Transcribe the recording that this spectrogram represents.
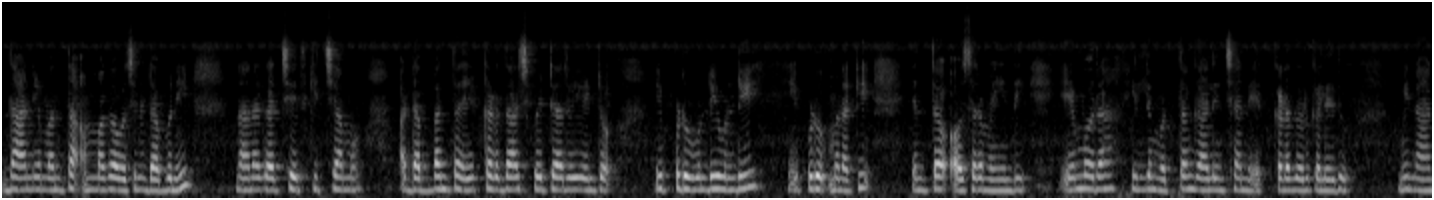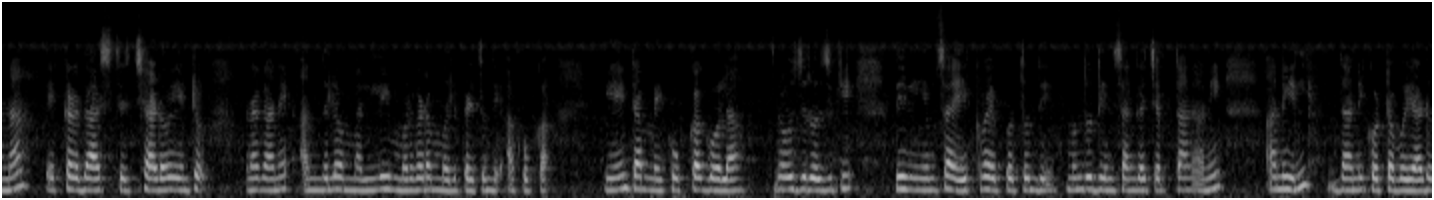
ధాన్యం అంతా అమ్మగా వచ్చిన డబ్బుని నాన్నగారి చేతికిచ్చాము. ఆ డబ్బంతా ఎక్కడ దాచిపెట్టారు ఏంటో ఇప్పుడు ఉండి ఉండి ఇప్పుడు మనకి ఎంతో అవసరమైంది? ఏమోరా ఇల్లు మొత్తం గాలించాను ఎక్కడ దొరకలేదు. మీ నాన్న ఎక్కడ దాచి తెచ్చాడో ఏంటో అనగానే అందులో మళ్ళీ మురగడం మొదలుపెడుతుంది ఆ కుక్క. ఏంటమ్మే కుక్క గోల? రోజు రోజుకి దీని హింస ఎక్కువైపోతుంది. ముందు దీని సంగతి చెప్తాను అని అనిల్ దాన్ని కొట్టబోయాడు.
